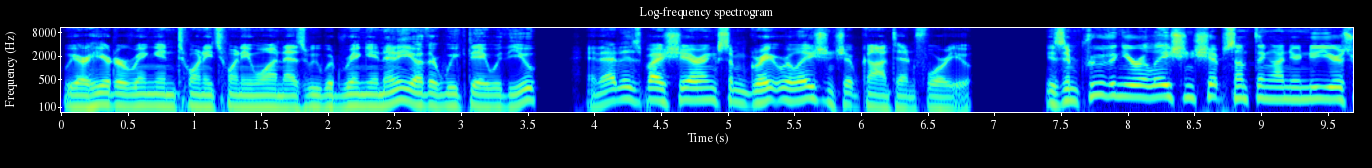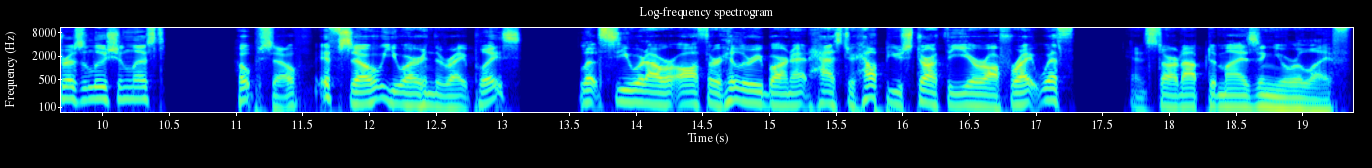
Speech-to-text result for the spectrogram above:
We are here to ring in 2021 as we would ring in any other weekday with you, and that is by sharing some great relationship content for you. Is improving your relationship something on your New Year's resolution list? Hope so. If so, you are in the right place. Let's see what our author Hilary Barnett has to help you start the year off right with and start optimizing your life.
